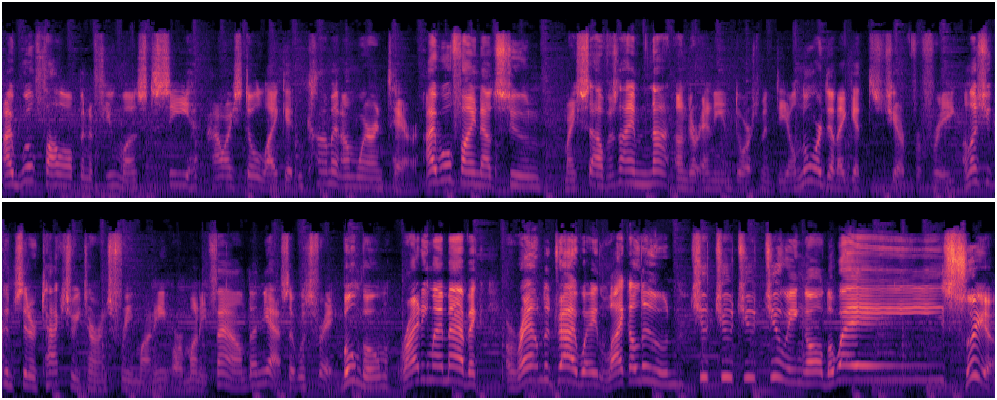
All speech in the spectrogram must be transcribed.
I will follow up in a few months to see how I still like it and comment on wear and tear. I will find out soon myself as I am not under any endorsement deal, nor did I get this chair for free. Unless you consider tax returns free money or money found, then yes, it was free. Boom boom, riding my Mavix around the driveway like a loon, choo choo choo chewing all the way. See ya!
